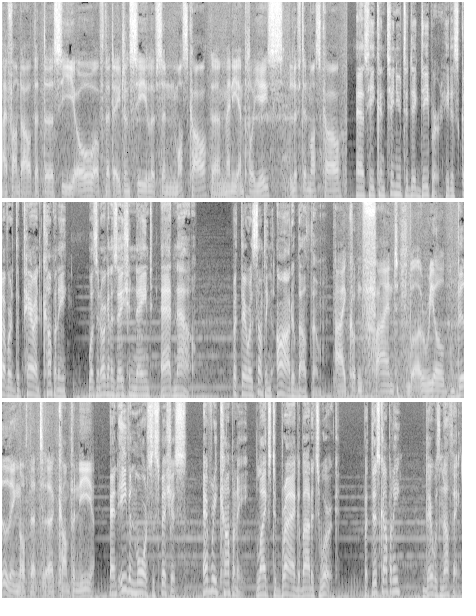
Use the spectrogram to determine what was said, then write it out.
I found out that the CEO of that agency lives in Moscow. Uh, many employees lived in Moscow. As he continued to dig deeper, he discovered the parent company was an organization named AdNow but there was something odd about them. I couldn't find a real building of that uh, company. And even more suspicious, every company likes to brag about its work. But this company, there was nothing.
